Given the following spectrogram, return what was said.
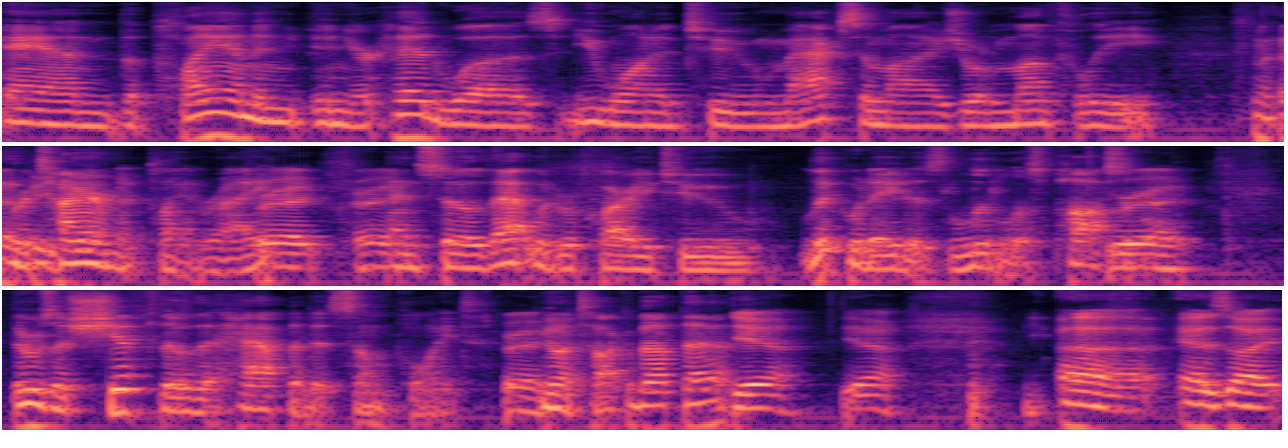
And the plan in, in your head was you wanted to maximize your monthly retirement plan, right? Right, right. And so that would require you to liquidate as little as possible. right. There was a shift though that happened at some point. Right. You want to talk about that? Yeah, yeah. Uh, as I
